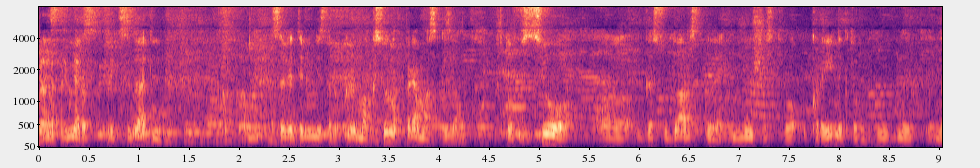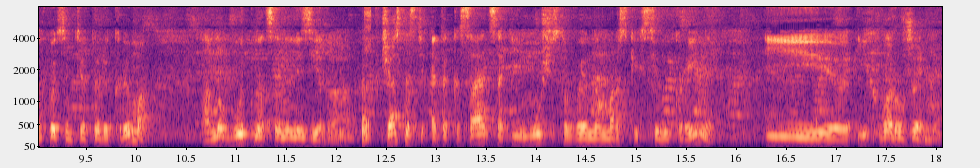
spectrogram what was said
например, председатель Совета министров Крыма Аксенов прямо сказал, что все государственное имущество Украины, которое на- находится на территории Крыма, оно будет национализировано. В частности, это касается и имущества военно-морских сил Украины и их вооружения.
